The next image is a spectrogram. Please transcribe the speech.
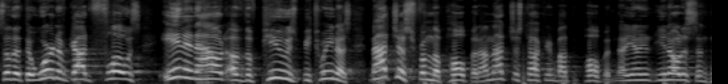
so that the Word of God flows in and out of the pews between us, not just from the pulpit. I'm not just talking about the pulpit. Now, you, you notice in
